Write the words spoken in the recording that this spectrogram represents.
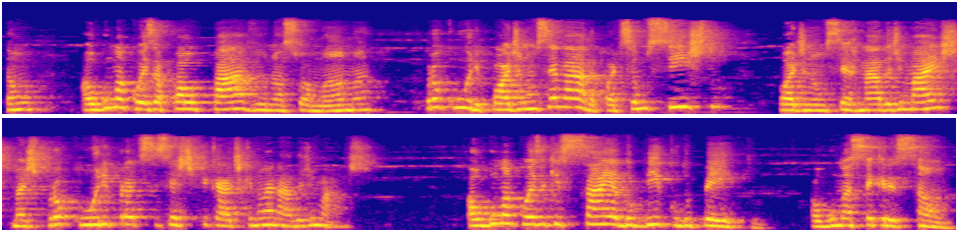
Então, alguma coisa palpável na sua mama, procure. Pode não ser nada, pode ser um cisto, pode não ser nada demais, mas procure para se certificar de que não é nada demais. Alguma coisa que saia do bico do peito, alguma secreção.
